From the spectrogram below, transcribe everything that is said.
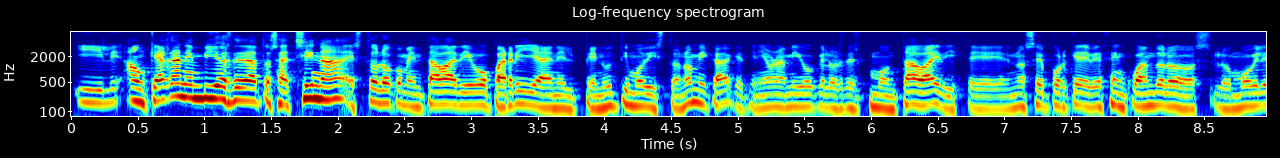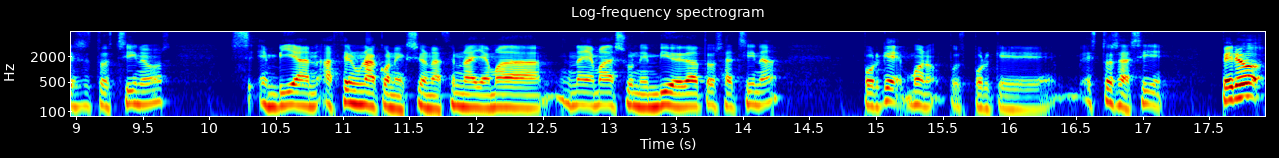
y aunque hagan envíos de datos a China, esto lo comentaba Diego Parrilla en el penúltimo Distonómica, que tenía un amigo que los desmontaba y dice, no sé por qué de vez en cuando los, móviles estos chinos envían, hacen una conexión, hacen una llamada, una llamada es un envío de datos a China. ¿Por qué? Bueno, pues porque esto es así. Pero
